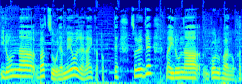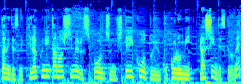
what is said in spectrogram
いろんな罰をやめようじゃないかと。でそれで、まあ、いろんなゴルファーの方にですね気楽に楽しめるスポーツにしていこうという試みらしいんですけどね。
